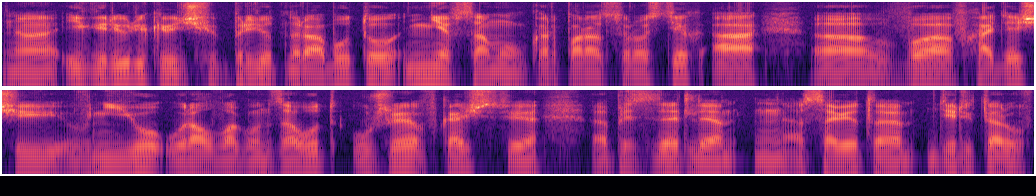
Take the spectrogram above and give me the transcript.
Игорь Юрикович придет на работу не в саму корпорацию Ростех, а в входящий в нее Уралвагонзавод уже в качестве председателя совета директоров.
